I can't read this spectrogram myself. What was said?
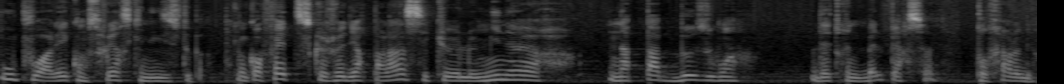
ou pour aller construire ce qui n'existe pas. Donc en fait, ce que je veux dire par là, c'est que le mineur n'a pas besoin d'être une belle personne pour faire le bien.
